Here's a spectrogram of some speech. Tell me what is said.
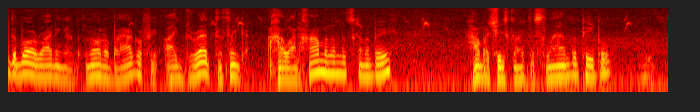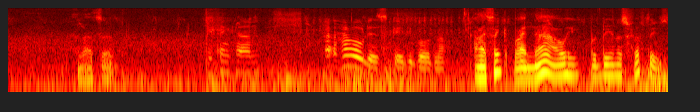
Debord writing an autobiography, I dread to think how ad hominem it's going to be, how much he's going to slander people, and that's it. Do you think, um, how, how old is Guy Debord? I think by now he would be in his 50s,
